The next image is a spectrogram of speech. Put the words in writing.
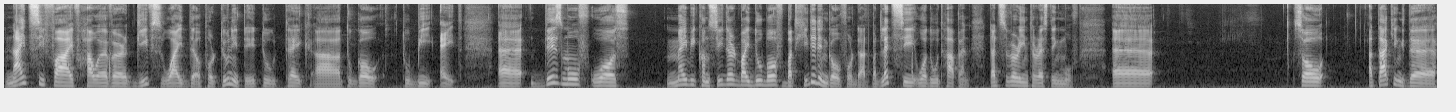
Knight c5, however, gives white the opportunity to take uh, to go to b8. Uh, this move was maybe considered by Dubov, but he didn't go for that. But let's see what would happen. That's a very interesting move. Uh, so attacking the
